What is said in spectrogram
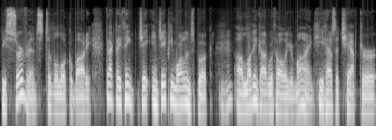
be servants to the local body. In fact, I think J, in J.P. Moreland's book, uh, "Loving God with All of Your Mind," he has a chapter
